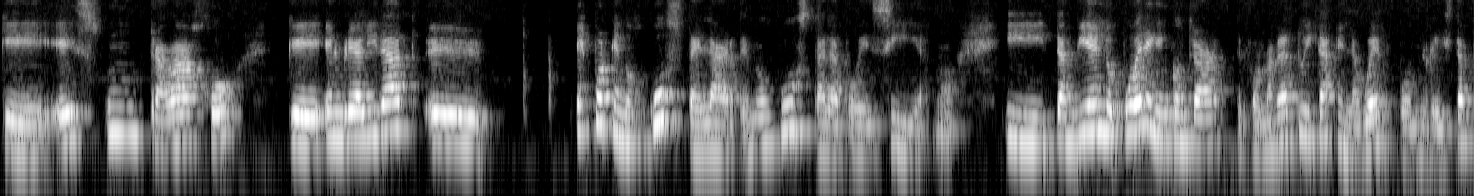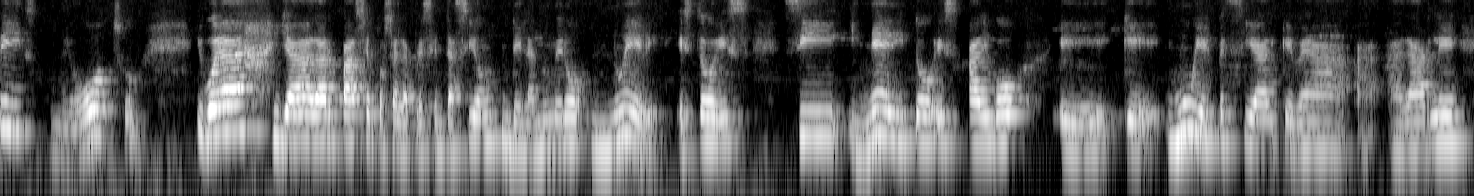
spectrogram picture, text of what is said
Que es un trabajo que en realidad es porque nos gusta el arte, nos gusta la poesía, ¿no? Y también lo pueden encontrar de forma gratuita en la web con revista Pix, número 8. Y voy a ya dar pase pues, a la presentación de la número 9. Esto es sí inédito, es algo eh, que muy especial que va a, darle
